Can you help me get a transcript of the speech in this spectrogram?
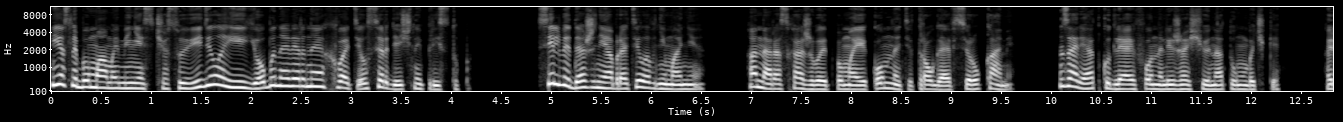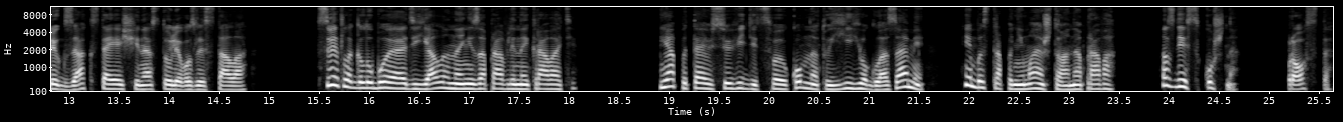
Если бы мама меня сейчас увидела, ее бы, наверное, хватил сердечный приступ. Сильви даже не обратила внимания. Она расхаживает по моей комнате, трогая все руками. Зарядку для айфона, лежащую на тумбочке, рюкзак, стоящий на стуле возле стола, светло-голубое одеяло на незаправленной кровати. Я пытаюсь увидеть свою комнату ее глазами и быстро понимаю, что она права. Здесь скучно. Просто.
